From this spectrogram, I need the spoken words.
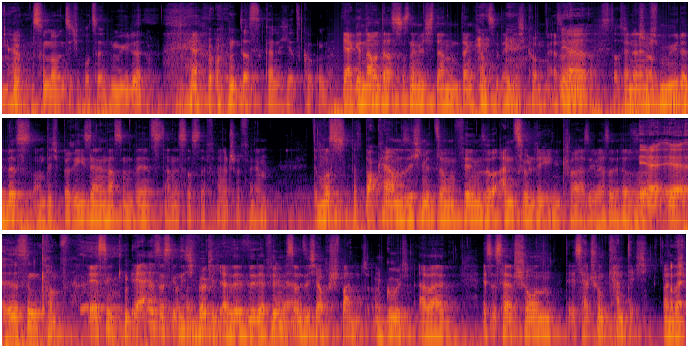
Ja. zu 90% müde und das kann ich jetzt gucken. Dann. Ja, genau das ist nämlich dann, dann kannst du den nicht gucken. Also Ja, wenn, wenn du nämlich schon. müde bist und dich berieseln lassen willst, dann ist das der falsche Film. Du musst Bock haben, sich mit so einem Film so anzulegen quasi, weißt du? Also, Er, er ist ein Kampf. ist ein, ja, es ist nicht wirklich. Also der, Film Ja. ist an sich auch spannend und gut, aber es ist halt schon, der ist halt schon kantig und Aber-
